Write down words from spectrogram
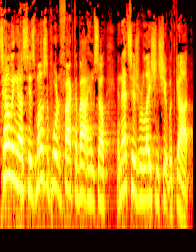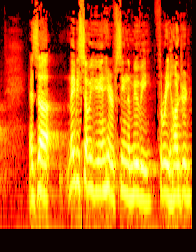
telling us his most important fact about himself, and that's his relationship with God. As uh, maybe some of you in here have seen the movie 300.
